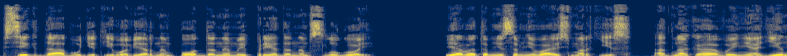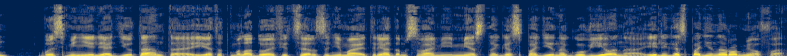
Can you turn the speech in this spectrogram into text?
всегда будет его верным подданным и преданным слугой. Я в этом не сомневаюсь, Маркиз. Однако вы не один, вы сменили адъютанта, и этот молодой офицер занимает рядом с вами место господина Гувьона или господина Ромёфа.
